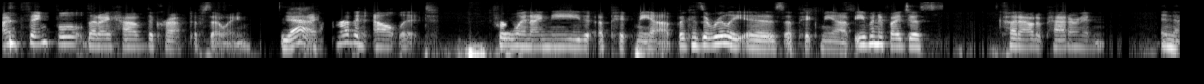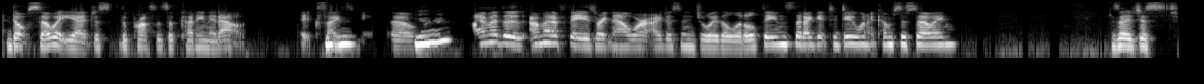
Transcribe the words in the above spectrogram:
I'm thankful that I have the craft of sewing. Yeah. I have an outlet for when I need a pick me up because it really is a pick me up. Even if I just cut out a pattern and and don't sew it yet, just the process of cutting it out excites mm-hmm. me. So mm-hmm. I'm at the I'm at a phase right now where I just enjoy the little things that I get to do when it comes to sewing. Because I just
